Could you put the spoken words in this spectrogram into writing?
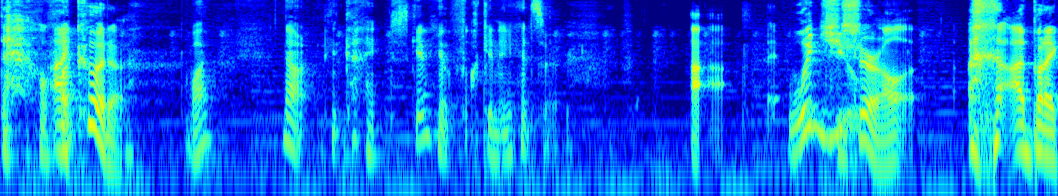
I coulda. What? No, guy, just give me a fucking answer. would you? Sure, I'll. I, but I.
